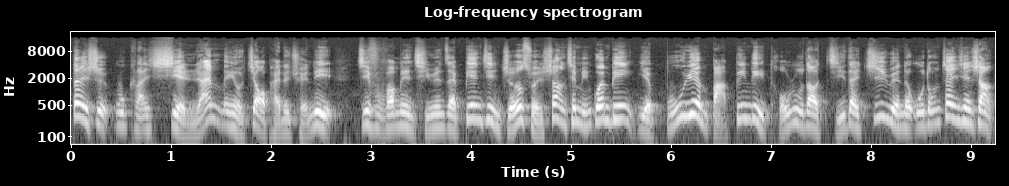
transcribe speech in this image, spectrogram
但是乌克兰显然没有叫牌的权利。基辅方面情愿在边境折损上千名官兵，也不愿把兵力投入到亟待支援的乌东战线上，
